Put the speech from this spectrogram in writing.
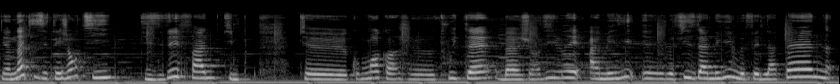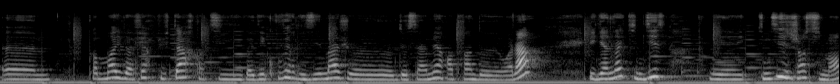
Il y en a qui étaient gentils, qui étaient fans, qui, que, moi quand je tweetais, ben, je leur disais Amélie, euh, le fils d'Amélie me fait de la peine. Euh, comment il va faire plus tard quand il va découvrir les images de sa mère en train de voilà. Et il y en a qui me disent, mais qui me disent gentiment,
